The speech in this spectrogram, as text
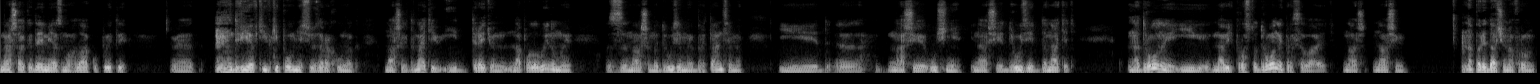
наша академія змогла купити е, дві автівки повністю за рахунок наших донатів, і третю наполовину ми з нашими друзями, британцями, і е, наші учні і наші друзі донатять на дрони, і навіть просто дрони присилають наш, нашим на передачу на фронт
